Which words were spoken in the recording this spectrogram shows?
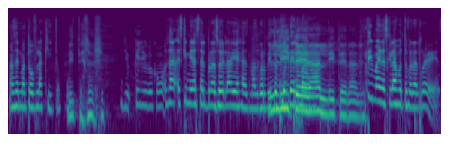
Hacer man todo flaquito. Literal. Yo, que yo digo como, o sea, es que mira hasta el brazo de la vieja es más gordito que el del man. literal, literal. ¿Te imaginas que la foto fuera al revés?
